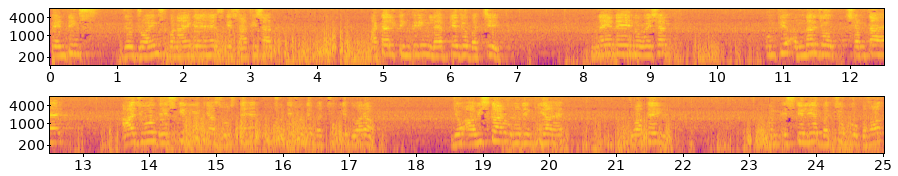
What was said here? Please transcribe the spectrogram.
पेंटिंग्स जो ड्राइंग्स बनाए गए हैं, इसके साथ ही साथ अटल टिंकरिंग लैब के जो बच्चे नए नए इनोवेशन उनके अंदर जो क्षमता है, आज वो देश के लिए क्या सोचते हैं, उन छोटे छोटे बच्चों के द्वारा जो आविष्कार उन्होंने किया है, वाकई हम इसके लिए बच्चों को बहुत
